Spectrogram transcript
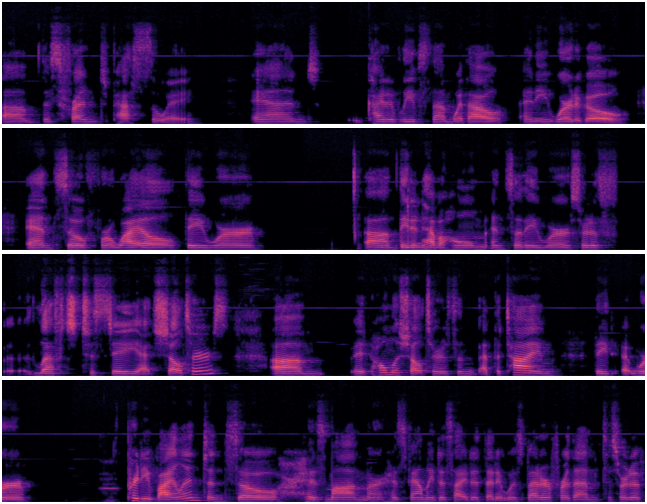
um, this friend passes away, and kind of leaves them without anywhere to go, and so for a while they were um, they didn't have a home, and so they were sort of uh, left to stay at shelters, um, at homeless shelters. And at the time, they uh, were pretty violent, and so his mom or his family decided that it was better for them to sort of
